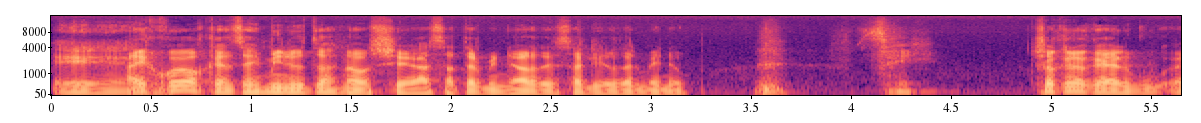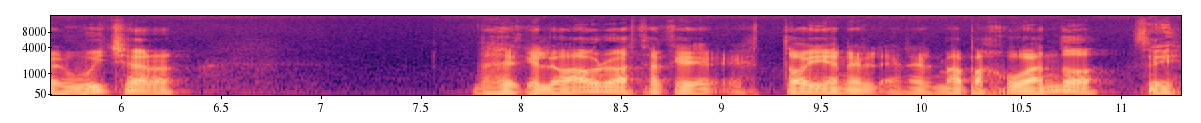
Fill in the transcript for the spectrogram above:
eh, Hay juegos que en seis minutos no llegas a terminar de salir del menú. Sí. Yo creo que el, el Witcher, desde que lo abro hasta que estoy en el, en el mapa jugando, Sí.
